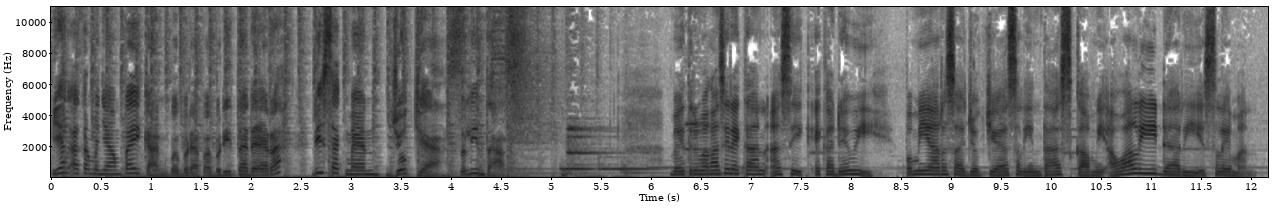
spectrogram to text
yang akan menyampaikan beberapa berita daerah di segmen Jogja Selintas. Baik, terima kasih rekan Asik Eka Dewi. Pemirsa Jogja Selintas kami awali dari Sleman.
